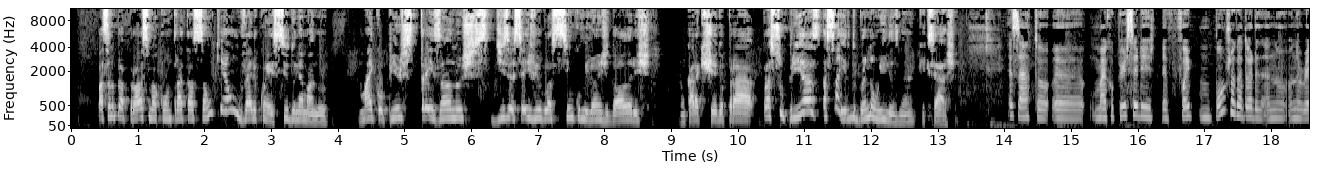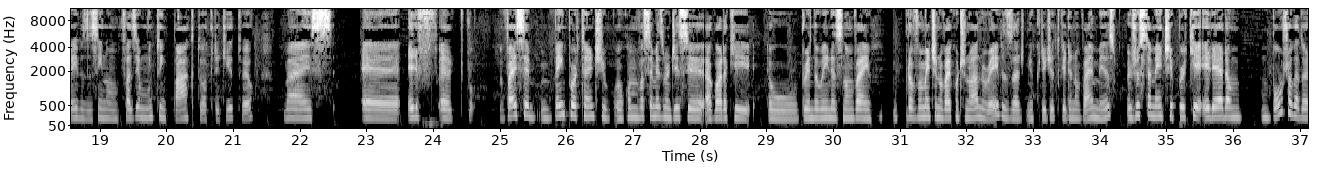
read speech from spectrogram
Passando para a próxima contratação, que é um velho conhecido, né, Manu? Michael Pierce, 3 anos, 16,5 milhões de dólares. Um cara que chega para suprir a, a, saída do Brandon Williams, né? O que, você acha? Exato. Uh, o Michael Pierce ele foi um bom jogador no, no Ravens, assim, não fazia muito impacto, acredito eu. Mas é, ele é, tipo, vai ser bem importante, como você mesmo disse, agora que o Brandon Williams não vai, provavelmente não vai continuar no Ravens, eu acredito que ele não vai mesmo, justamente porque ele era um, um bom jogador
